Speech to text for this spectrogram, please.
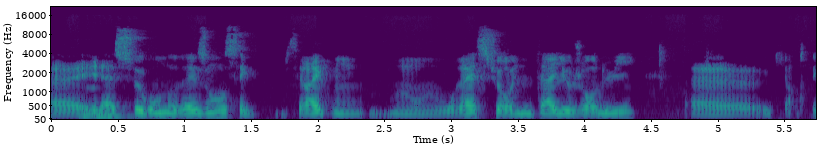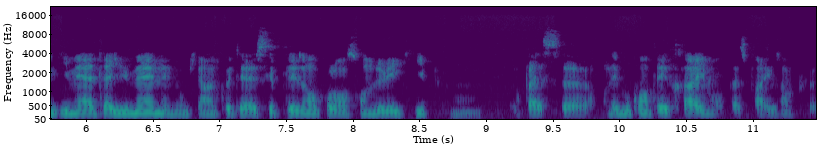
Euh, et la seconde raison, c'est c'est vrai qu'on on reste sur une taille aujourd'hui euh, qui est entre guillemets à taille humaine, et donc il y a un côté assez plaisant pour l'ensemble de l'équipe. On, passe, euh, on est beaucoup en télétravail, mais on passe par exemple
